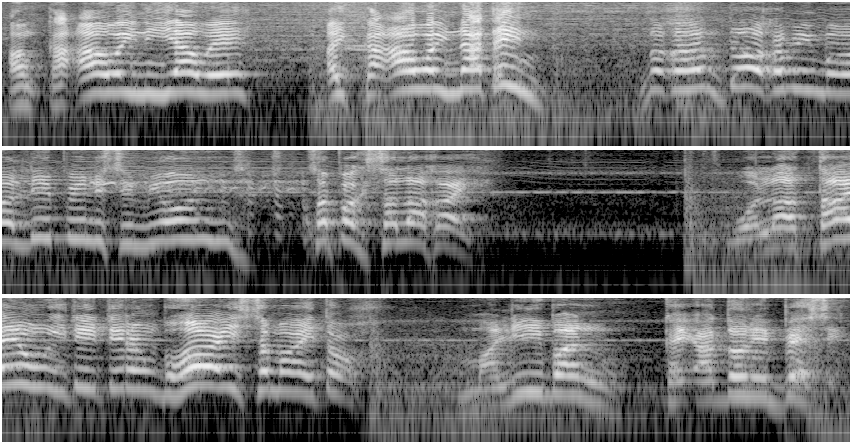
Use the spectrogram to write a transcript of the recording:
Ang kaaway ni Yahweh ay kaaway natin! Nakahanda kaming mga lipi ni Simeon sa pagsalakay. Wala tayong ititirang buhay sa mga ito. Maliban kay Adoni Besik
